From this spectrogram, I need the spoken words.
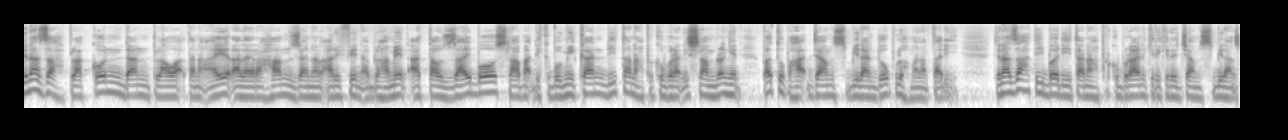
Jenazah pelakon dan pelawak tanah air Alairaham Zainal Arifin Abdul Hamid atau Zaibo selamat dikebumikan di Tanah Perkuburan Islam Rengit Batu Pahat jam 9.20 malam tadi. Jenazah tiba di Tanah Perkuburan kira-kira jam 9.10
